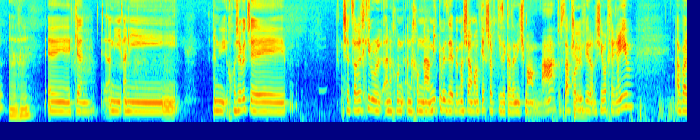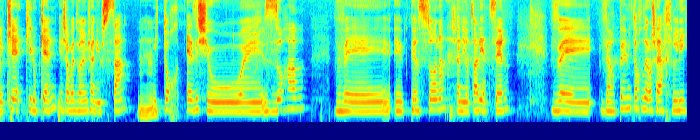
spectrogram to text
אה, כן, אני, אני, אני חושבת ש... שצריך כאילו, אנחנו, אנחנו נעמיק בזה במה שאמרתי עכשיו, כי זה כזה נשמע, מה, את עושה הכל כן. בשביל אנשים אחרים? אבל כן, כאילו כן, יש הרבה דברים שאני עושה מתוך איזשהו אה, זוהר ופרסונה שאני רוצה לייצר, ו, והרבה מתוך זה לא שייך לי.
